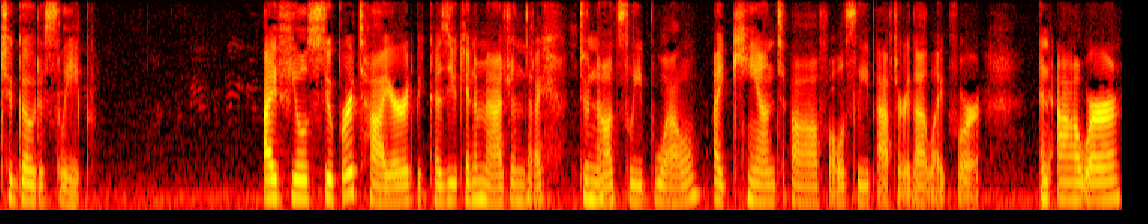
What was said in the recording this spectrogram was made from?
to go to sleep. I feel super tired because you can imagine that I do not sleep well. I can't uh, fall asleep after that, like for an hour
